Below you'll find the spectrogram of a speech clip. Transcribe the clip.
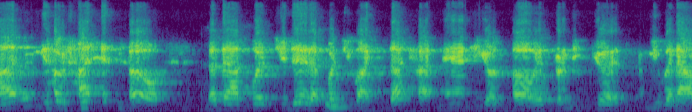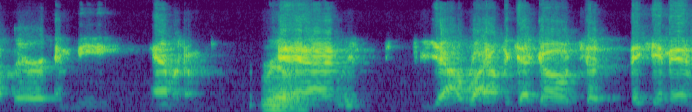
hunting? You know, I didn't know that that's what you did. That's what you like to duck hunt. And he goes, oh, it's going to be good. And we went out there, and we hammered them. Really? And yeah, right off the get go, just they came in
